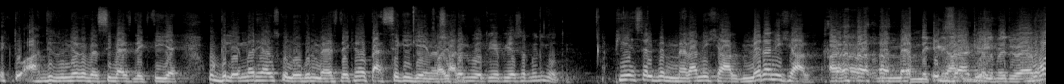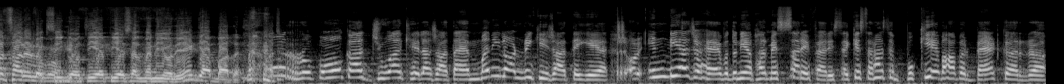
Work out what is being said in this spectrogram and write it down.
एक तो आधी दुनिया तो वैसी मैच देखती है। वो ग्लेमर है उसको लोगों ने मैच देखना और पैसे की गेम है में होती है पीएसएल में नहीं होती? पीएसएल में मेरा नहीं ख्याल मेरा नहीं ख्याल। एग्जैक्टली में जो है बहुत सारे लोग होती है पीएसएल में नहीं होती है क्या बात है? तो रुपयों का जुआ खेला जाता है मनी लॉन्ड्रिंग की जाती है। और इंडिया जो है वो दुनिया भर में सर फहरिस्त है। किस तरह से बुकिए वहाँ पर बैठ कर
